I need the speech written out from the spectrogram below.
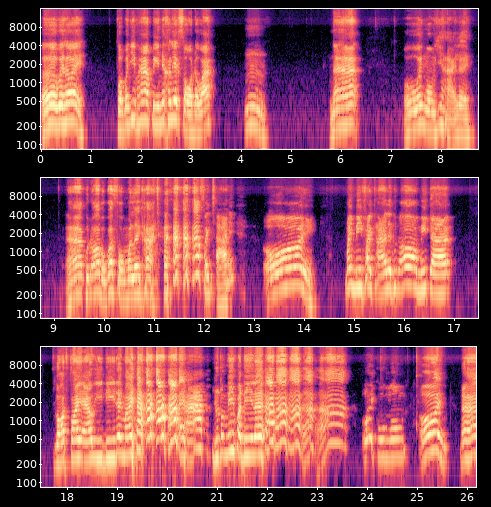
เออเว้ยเฮ้ยโสดมายี่ห้าปีนี่เขาเรียกโสดเหรอวะ อืม นะฮะ โอ้ยงงที่หายเลย อ่าคุณอ้อบอกว่าส่งมาเลยค่ะ ไฟฉาย โอ้ย ไม่มีไฟฉายเลยคุณอ้อ มีแต่หลอดไฟ LED ได้ไหม อยู่ตรงนี้พอดีเลย โอ้ย กูงง โอ้ย นะฮะ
